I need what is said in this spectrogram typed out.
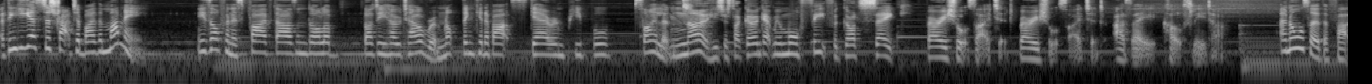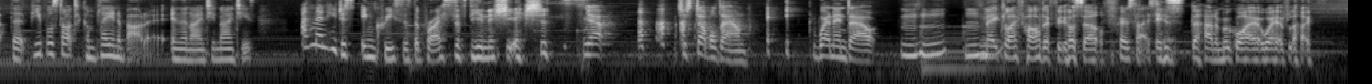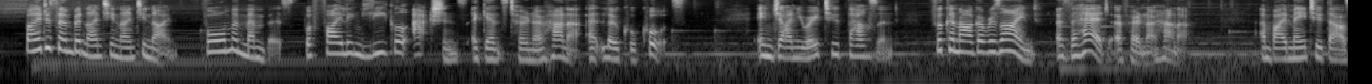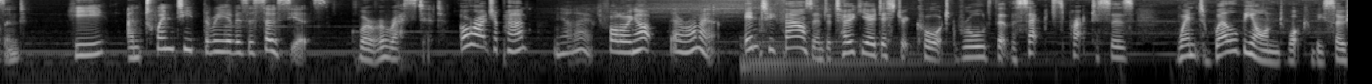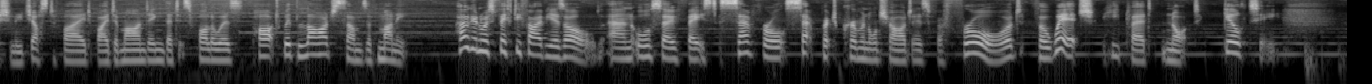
I think he gets distracted by the money. He's off in his $5,000 bloody hotel room, not thinking about scaring people silent. no, he's just like, go and get me more feet for God's sake. Very short sighted, very short sighted as a cult leader. And also the fact that people start to complain about it in the 1990s, and then he just increases the price of the initiations. Yeah. just double down. When in doubt, Mm-hmm. make life harder for yourself. Precisely. Is the Hannah Maguire way of life. By December 1999, former members were filing legal actions against Hono Hana at local courts. In January 2000, Fukunaga resigned as the head of Hono Hana. And by May 2000, he and 23 of his associates were arrested. All right, Japan. Yeah, no, Following up. they're on it. In 2000, a Tokyo district court ruled that the sect's practices went well beyond what can be socially justified by demanding that its followers part with large sums of money. Hogen was 55 years old and also faced several separate criminal charges for fraud, for which he pled not guilty.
